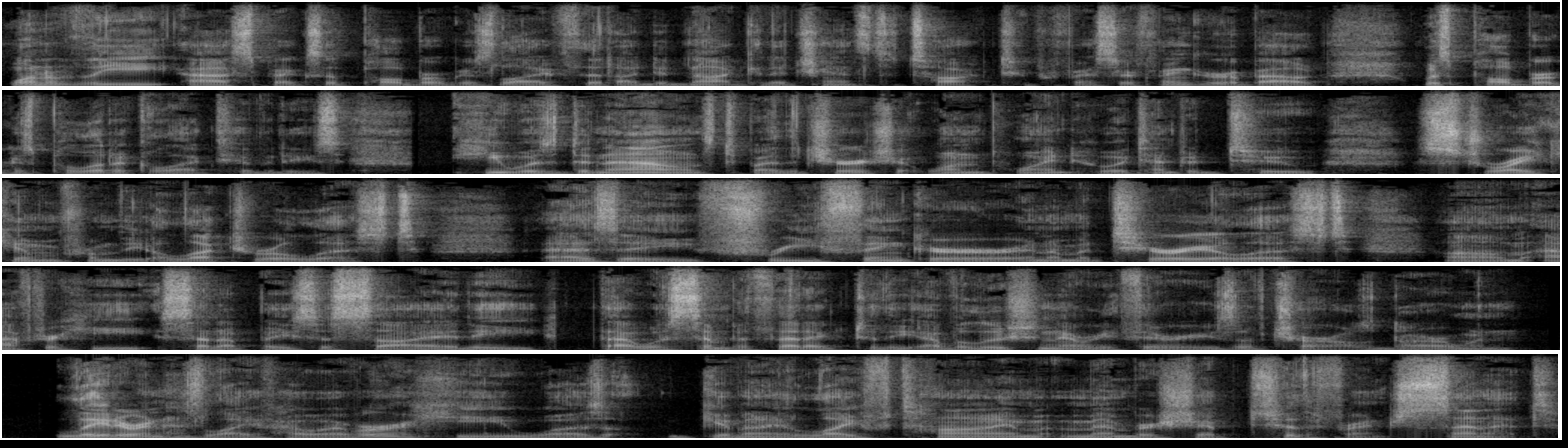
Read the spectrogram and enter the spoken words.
One of the aspects of Paul Broca's life that I did not get a chance to talk to Professor Finger about was Paul Broca's political activities. He was denounced by the church at one point, who attempted to strike him from the electoral list as a free thinker and a materialist um, after he set up a society that was sympathetic to the evolutionary theories of Charles Darwin. Later in his life, however, he was given a lifetime membership to the French Senate.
